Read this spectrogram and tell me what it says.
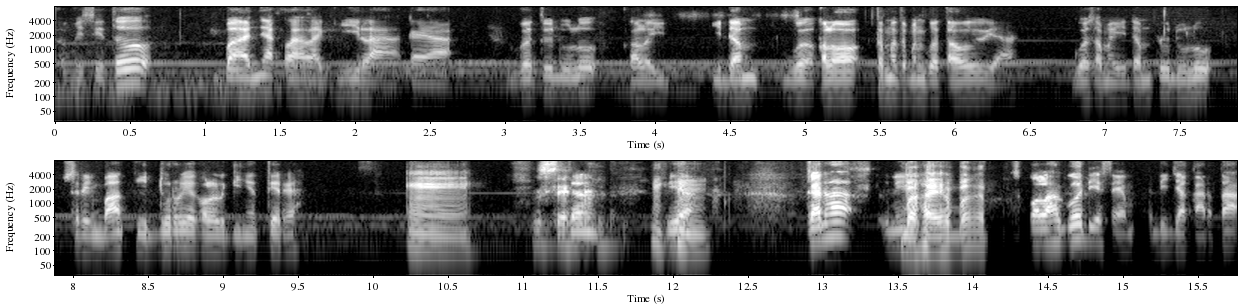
habis itu banyak lah lagi lah kayak gue tuh dulu kalau idam gue kalau teman-teman gue tahu ya gue sama idam tuh dulu sering banget tidur ya kalau lagi nyetir ya Hmm. Dan- Iya. karena ini Bahaya banget. sekolah gue di SM di Jakarta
